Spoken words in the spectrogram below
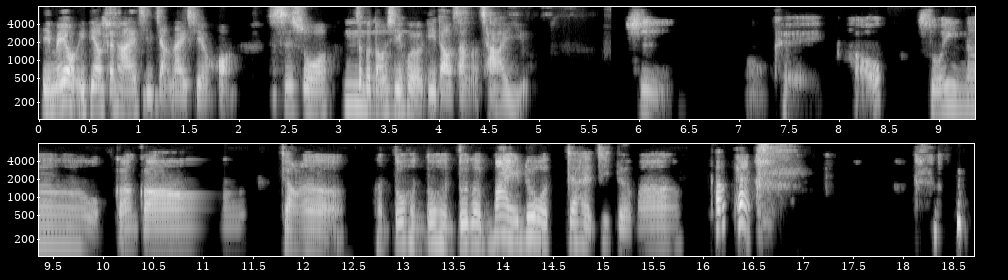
也没有一定要跟他一起讲那些话，只是说这个东西会有地道上的差异。是。OK，好，所以呢，我刚刚讲了很多很多很多的脉络，大家还记得吗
